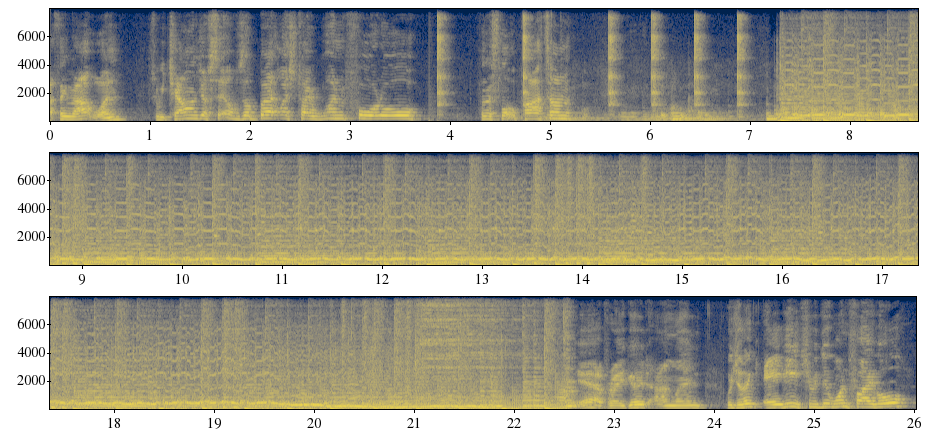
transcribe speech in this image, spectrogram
I think that one, so we challenge ourselves a bit. Let's try 140 for this little pattern. Yeah, pretty good. And then, what do you think, Eddie? Should we do 150?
